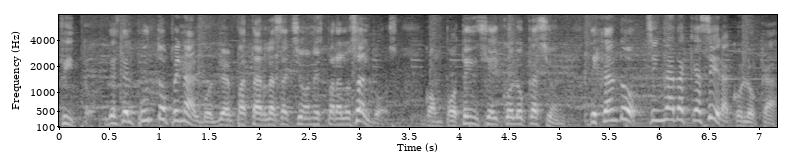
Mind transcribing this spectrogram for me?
Fito, desde el punto penal, volvió a empatar las acciones para los salvos, con potencia y colocación, dejando sin nada que hacer a Coloca.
